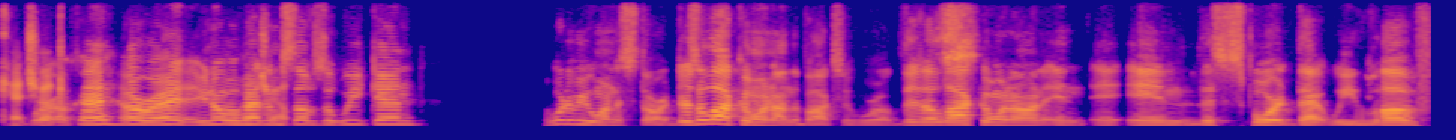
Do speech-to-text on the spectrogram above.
catch Well, up. Okay. All right. You know who had Catch up. themselves a weekend? Where do we want to start? There's a lot going on in the boxing world. There's a lot going on in in, in this sport that we love.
